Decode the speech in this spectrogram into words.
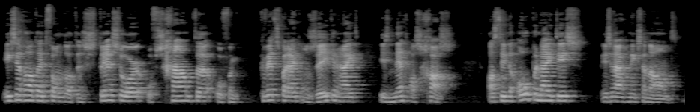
Ik zeg altijd van dat een stressor of schaamte of een kwetsbaarheid, onzekerheid is net als gas. Als het in de openheid is, is er eigenlijk niks aan de hand.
